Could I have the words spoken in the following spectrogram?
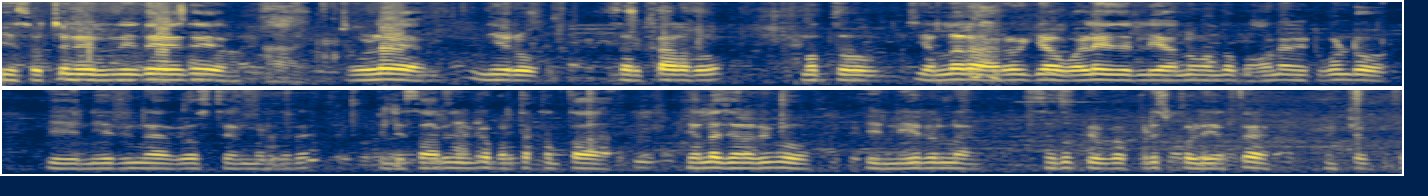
ಈ ಸ್ವಚ್ಛ ನೀರಿನ ಇದೆ ಇದೆ. ಒಳ್ಳೆ ನೀರು ಸರ್ಕಾರದು ಮತ್ತು ಎಲ್ಲರ ಆರೋಗ್ಯ ಒಳ್ಳೆಯದಿರಲಿ ಅನ್ನೋ ಒಂದು ಭಾವನೆ ಇಟ್ಕೊಂಡು ಈ ನೀರಿನ ವ್ಯವಸ್ಥೆಯನ್ನು ಮಾಡಿದ್ದಾರೆ? ಇಲ್ಲಿ ಸಾರ್ವಜನಿಕ ಬರ್ತಕ್ಕಂಥ ಎಲ್ಲ ಜನರಿಗೂ ಈ ನೀರನ್ನು ಸದುಪಯೋಗ ಪಡಿಸ್ಕೊಳ್ಳಿ ಅಂತ ಕೇಳ್ಕೊತಾ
